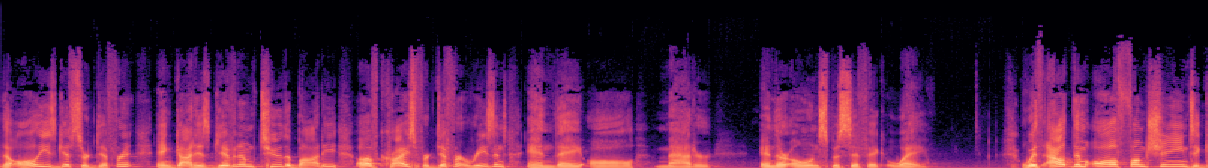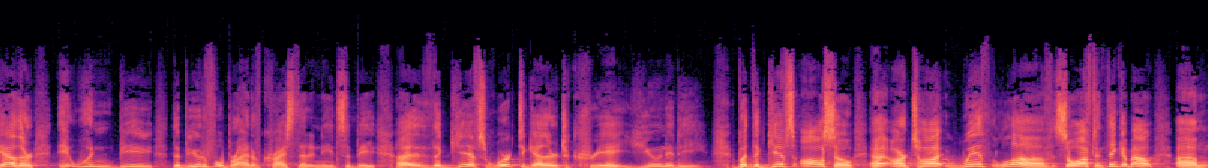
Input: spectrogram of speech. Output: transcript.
that all these gifts are different and God has given them to the body of Christ for different reasons, and they all matter in their own specific way. Without them all functioning together, it wouldn't be the beautiful bride of Christ that it needs to be. Uh, the gifts work together to create unity. But the gifts also uh, are taught with love. So often, think about um,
